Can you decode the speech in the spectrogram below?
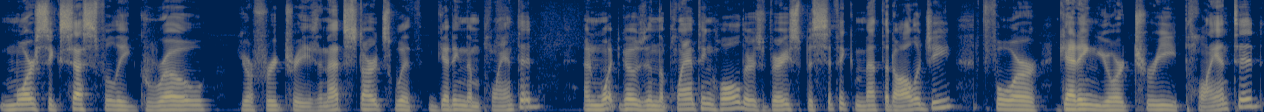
more successfully grow your fruit trees. And that starts with getting them planted and what goes in the planting hole. There's very specific methodology for getting your tree planted.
